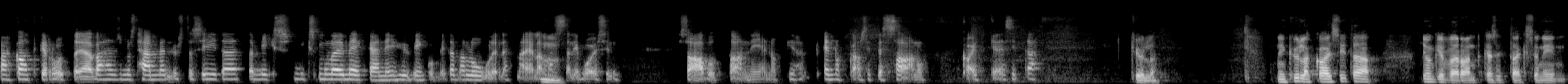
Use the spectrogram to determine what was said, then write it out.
vähän katkeruutta ja vähän semmoista hämmennystä siitä, että miksi, miksi mulla ei menekään niin hyvin kuin mitä mä luulin, että mä elämässäni mm. voisin saavuttaa, niin en, ole, en olekaan sitten saanut kaikkea sitä. Kyllä. Niin kyllä kai sitä jonkin verran käsittääkseni,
